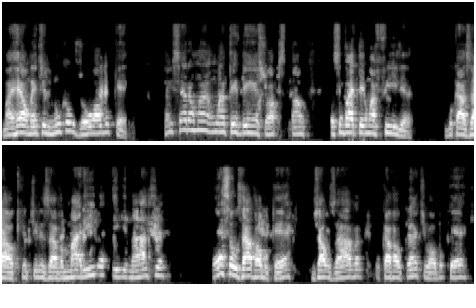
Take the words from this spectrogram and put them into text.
Mas, realmente, ele nunca usou o Albuquerque. Então, isso era uma, uma tendência, uma opção. Você vai ter uma filha do casal que utilizava Maria Ignácia essa usava Albuquerque, já usava o Cavalcante, o Albuquerque.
